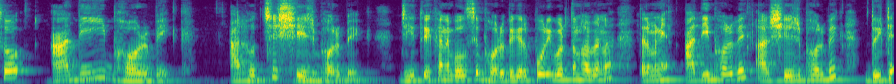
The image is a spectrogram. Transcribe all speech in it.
সো আদি ভরবেগ, আর হচ্ছে শেষ ভরবেগ। যেহেতু এখানে বলছে ভরবেগের পরিবর্তন হবে না, তার মানে আদি ভরবেগ আর শেষ ভরবেগ দুইটা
